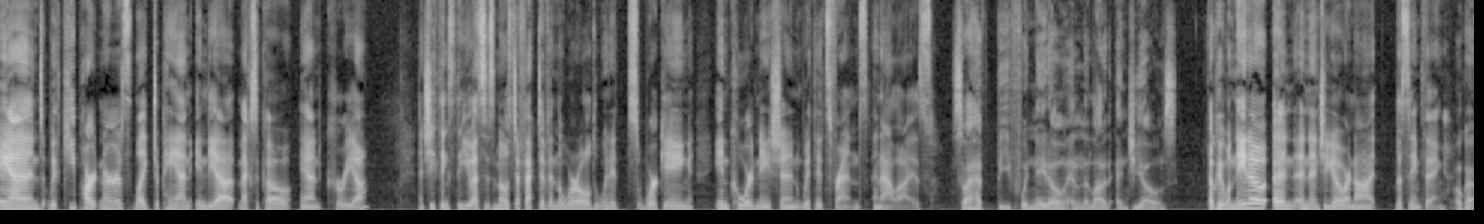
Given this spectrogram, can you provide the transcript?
and with key partners like Japan, India, Mexico, and Korea. And she thinks the U.S. is most effective in the world when it's working in coordination with its friends and allies. So I have beef with NATO and a lot of NGOs. Okay, well, NATO and, and NGO are not the same thing. Okay.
